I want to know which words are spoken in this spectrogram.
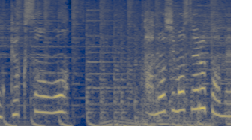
お客さんを楽しませるため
